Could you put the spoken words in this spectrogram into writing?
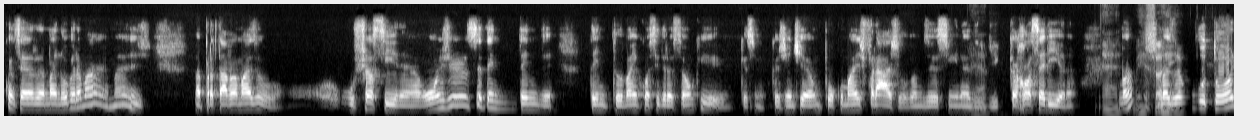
quando você era mais novo, era mais, mais apertava mais o, o chassi, né? Hoje você tem, tem, tem que levar em consideração que, que, assim, que a gente é um pouco mais frágil, vamos dizer assim, né? De, é. de carroceria, né? É, mas, mas o motor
